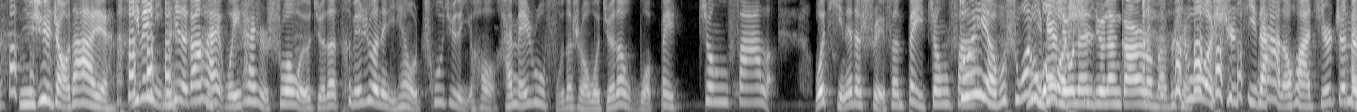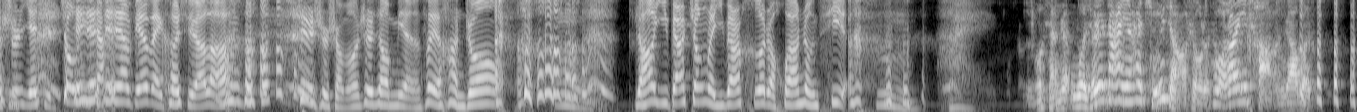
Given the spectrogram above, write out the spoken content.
你去找大爷。因为你记得刚才我一开始说，我就觉得特别热那几天，我出去了以后还没入伏的时候，我觉得我被蒸发了，我体内的水分被蒸发。对呀，不说你变榴莲是榴莲干儿了吗？不是如，果我湿气大的话，其实真的是也许蒸一下。行行行行，别伪科学了。这是什么？这叫免费汗蒸。嗯然后一边蒸着一边喝着藿香正气。嗯，哎我想着，我觉得大爷还挺享受的，他往那儿一躺，你知道吧？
